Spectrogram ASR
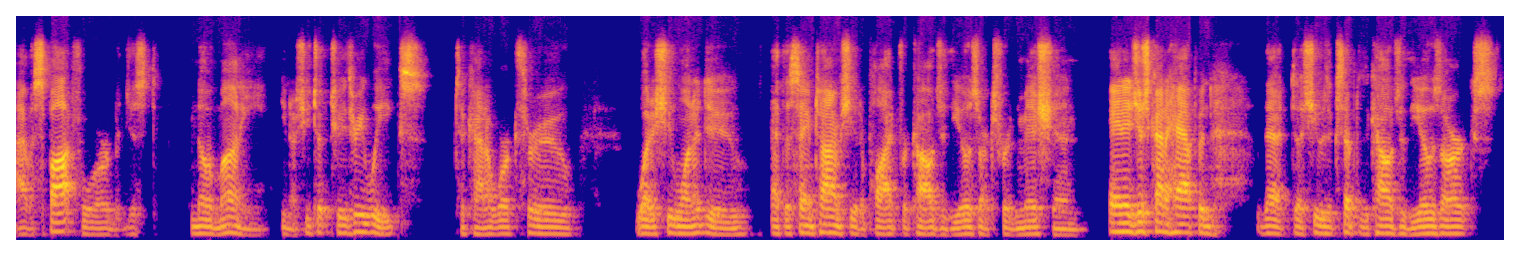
I have a spot for her, but just no money. You know, she took two three weeks to kind of work through what does she want to do. At the same time, she had applied for College of the Ozarks for admission, and it just kind of happened that uh, she was accepted to College of the Ozarks.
